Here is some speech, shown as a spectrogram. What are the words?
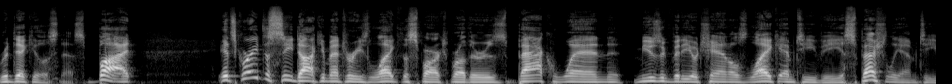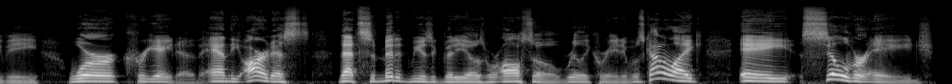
Ridiculousness. But it's great to see documentaries like the Sparks Brothers back when music video channels like MTV, especially MTV, were creative. And the artists that submitted music videos were also really creative. It was kind of like a silver age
